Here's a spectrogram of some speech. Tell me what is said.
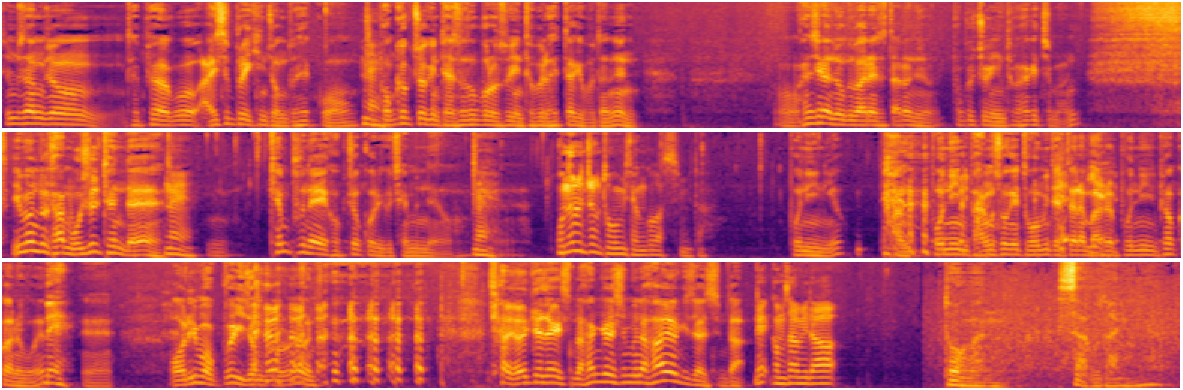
심상정 대표하고 아이스 브레이킹 정도 했고 네. 본격적인 대선 후보로서 인터뷰를 했다기보다는 어, 한 시간 정도 만에서 다른 본격적인 인터뷰 하겠지만 이분들 다 모실 텐데. 네. 음, 캠프 내 걱정거리고 재밌네요. 네. 오늘은 좀 도움이 된 것 같습니다. 본인이요? 방- 본인이 방송에 도움이 됐다는 예. 말을 본인이 평가하는 거예요? 네. 예. 어림없고요, 이 정도로는. 자, 여기까지 하겠습니다. 한겨레신문의 하영 기자였습니다. 네, 감사합니다. 똥은 싸고 다니냐?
